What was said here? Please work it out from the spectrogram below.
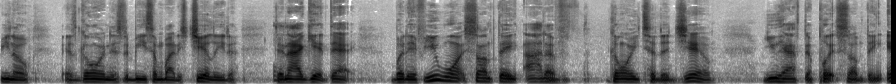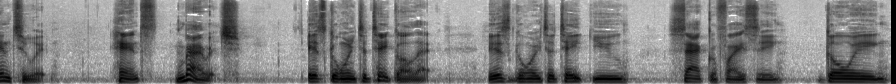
you know, is going is to be somebody's cheerleader, then I get that. But if you want something out of going to the gym, you have to put something into it. Hence, marriage. It's going to take all that. It's going to take you sacrificing, going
